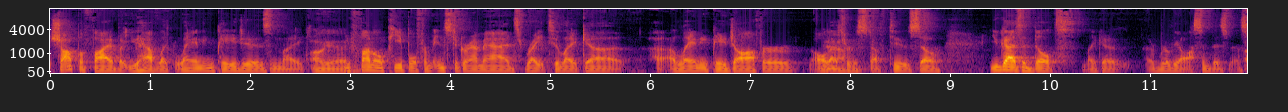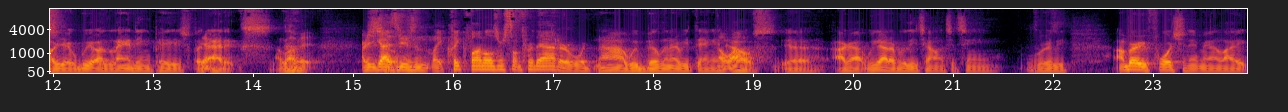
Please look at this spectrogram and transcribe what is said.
shopify but you have like landing pages and like Oh, yeah. you funnel people from instagram ads right to like a, a landing page offer all that sort of stuff too so you guys have built like a, a really awesome business Oh yeah, we are landing page fanatics. i love it are you guys using like clickfunnels or something for that or what Nah, we're building everything in Oh, wow. house. Yeah, I got we got a really talented team. Really, I'm very fortunate, man. Like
